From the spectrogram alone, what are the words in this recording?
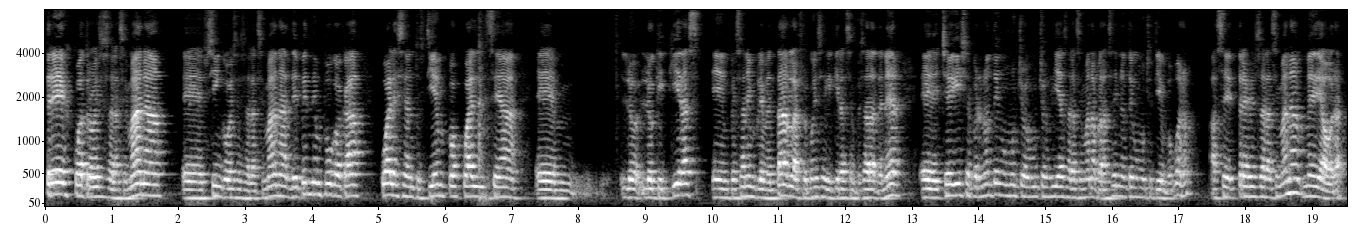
3, 4 veces a la semana, eh, cinco veces a la semana. Depende un poco acá cuáles sean tus tiempos, cuál sea em, lo, que quieras empezar a implementar, la frecuencia que quieras empezar a tener. Eh, che, Guille, pero no tengo mucho, muchos días a la semana para hacer, no tengo mucho tiempo. Bueno, hace tres veces a la semana, media hora.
